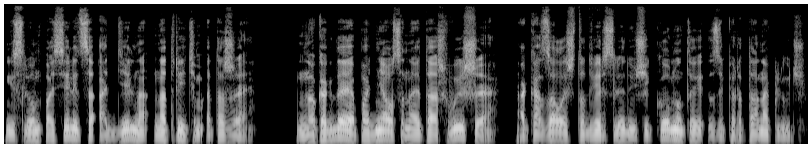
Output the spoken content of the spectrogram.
если он поселится отдельно на третьем этаже. Но когда я поднялся на этаж выше, оказалось, что дверь следующей комнаты заперта на ключ.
